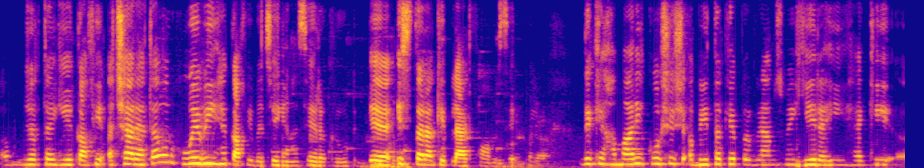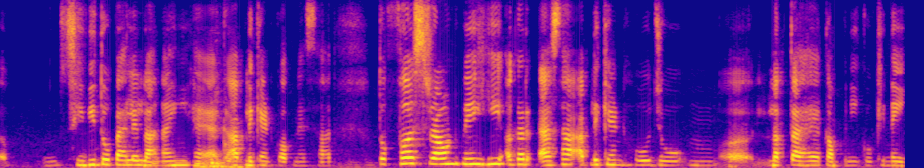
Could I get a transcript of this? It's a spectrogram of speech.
मुझे लगता है ये काफ़ी अच्छा रहता है और हुए भी हैं काफ़ी बच्चे यहाँ से रिक्रूट इस तरह के प्लेटफॉर्म से। देखिए, हमारी कोशिश अभी तक के प्रोग्राम्स में ये रही है कि सीवी तो पहले लाना ही है एप्लीकेंट को अपने साथ। तो फ़र्स्ट राउंड में ही अगर ऐसा एप्लीकेंट हो जो लगता है कंपनी को कि नहीं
